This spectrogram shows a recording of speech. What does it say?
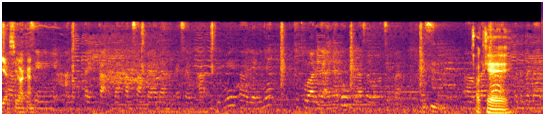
Iya, silakan. di sini anak TK bahkan sampai ada anak SMA di sini uh, jadinya kekeluargaannya tuh berasa banget sih pak Mm-mm. Uh, Oke. mereka benar-benar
